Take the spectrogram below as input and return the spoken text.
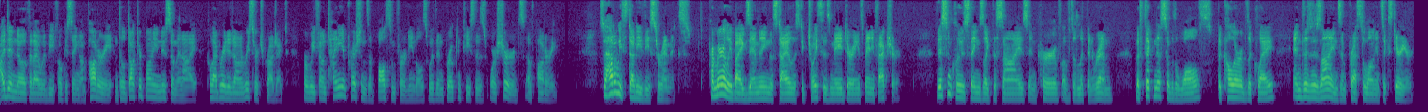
I didn't know that I would be focusing on pottery until Dr. Bonnie Newsom and I collaborated on a research project where we found tiny impressions of balsam fir needles within broken pieces or sherds of pottery. So how do we study these ceramics? Primarily by examining the stylistic choices made during its manufacture. This includes things like the size and curve of the lip and rim, the thickness of the walls, the color of the clay, and the designs impressed along its exterior.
